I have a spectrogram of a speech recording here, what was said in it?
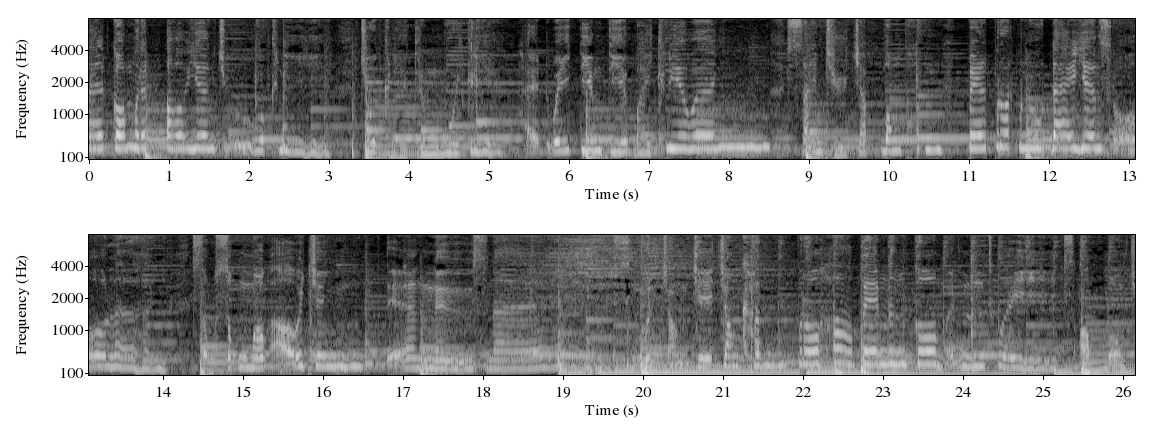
ដែលកំរិតឲ្យយើងជួបគ្នា ជួបគ្នាត្រឹមមួយគ្រាហេតុអ្វីទៀមទាបែកគ្នាវិញសែនឈឺចាប់បំផុតពេលព្រាត់មនុស្សដែលយើងស្រឡាញ់សុកសុកមកឲ្យចេញទាំងនៅស្នេហ៍ស្ងួនចង់ជេរចង់ខឹងប្រហោពេលនឹងក៏មិនធ្វេ ស្អប់បងច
